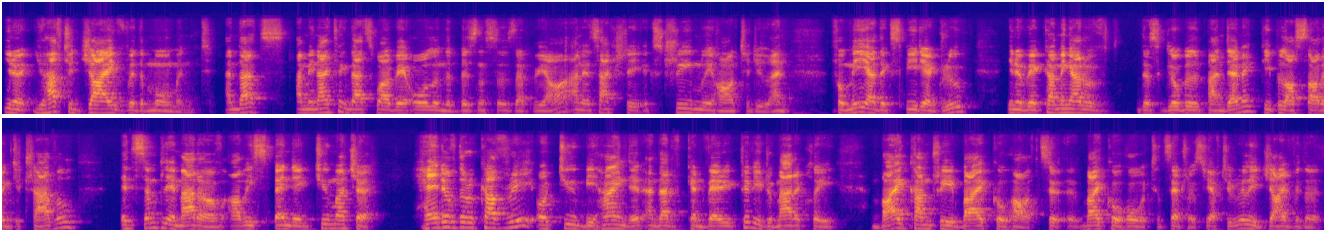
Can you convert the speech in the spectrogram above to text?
you know, you have to jive with the moment. And that's, I mean, I think that's why we're all in the businesses that we are. And it's actually extremely hard to do. And for me at the Expedia Group, you know, we're coming out of this global pandemic, people are starting to travel. It's simply a matter of are we spending too much ahead of the recovery or too behind it? And that can vary pretty dramatically by country, by cohort, so, by cohort, etc. So you have to really jive with the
